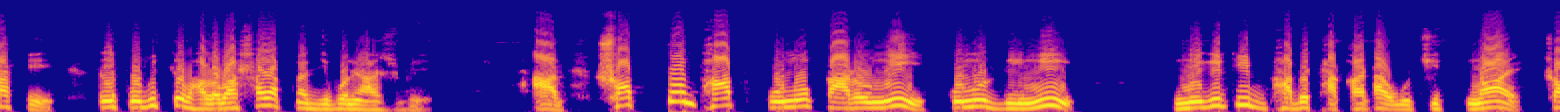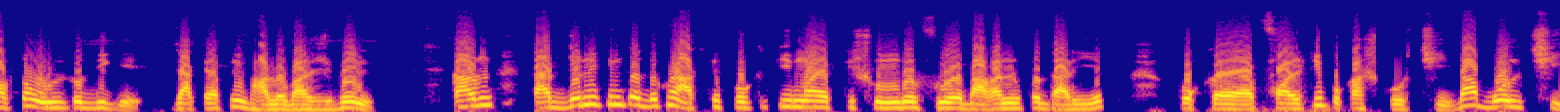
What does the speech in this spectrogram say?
থাকে, তাহলে পবিত্র ভালোবাসাই আপনার জীবনে আসবে। আর সপ্তম ভাব কোনো কারণেই, কোনো দিনই নেগেটিভ ভাবে থাকাটা উচিত নয়। সপ্তম উল্টো দিকে যাকে আপনি ভালোবাসবেন। কারণ তার জন্য কিন্তু দেখুন, আজকে প্রকৃতিময় একটি সুন্দর ফুলের বাগানের উপর দাঁড়িয়ে ফলটি প্রকাশ করছি বা বলছি।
